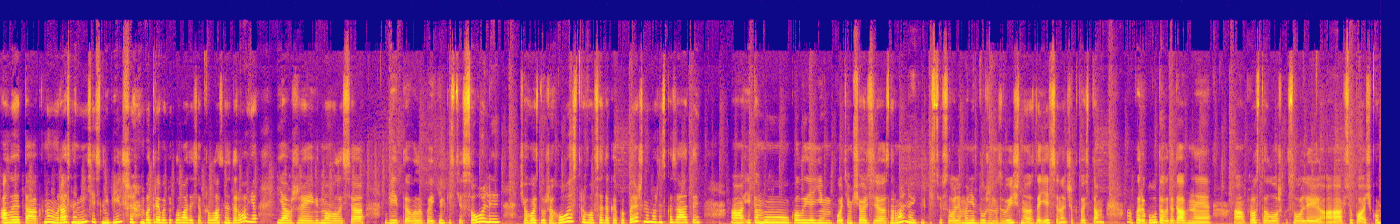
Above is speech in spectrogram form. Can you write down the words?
Але так, ну раз на місяць, не більше, бо треба піклуватися про власне здоров'я. Я вже відмовилася від великої кількості солі, чогось дуже гострого, все таке ППшне, можна сказати. А, і тому, коли я їм потім щось з нормальною кількістю солі, мені дуже незвично, здається, наче хтось там переплутав і додав не просто ложку солі, а всю пачку.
